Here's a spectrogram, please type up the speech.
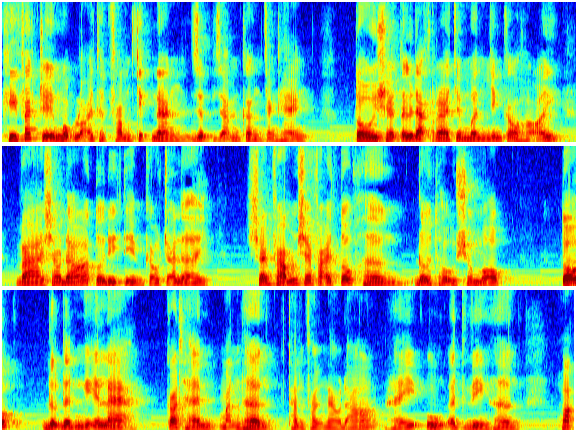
khi phát triển một loại thực phẩm chức năng giúp giảm cân chẳng hạn, tôi sẽ tự đặt ra cho mình những câu hỏi và sau đó tôi đi tìm câu trả lời. Sản phẩm sẽ phải tốt hơn đối thủ số 1. Tốt được định nghĩa là có thể mạnh hơn thành phần nào đó hay uống ít viên hơn hoặc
